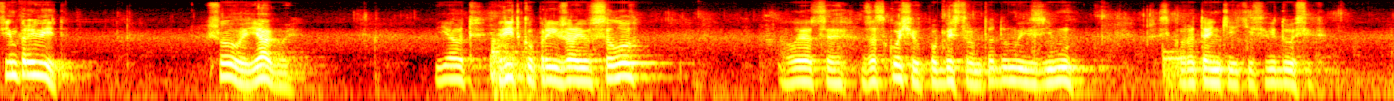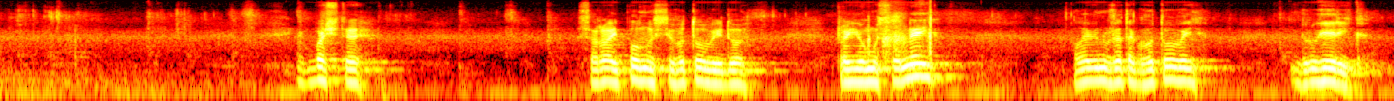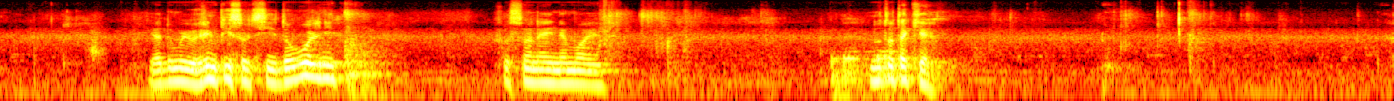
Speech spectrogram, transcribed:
Всім привіт! Що ви, як ви? Я от рідко приїжджаю в село, але оце заскочив по-бистрому, та думаю, зніму щось коротенький якийсь відосик. Як бачите, сарай повністю готовий до прийому свиней, але він вже так готовий другий рік. Я думаю, грінпісовці довольні, що свиней немає. Ну то таке.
